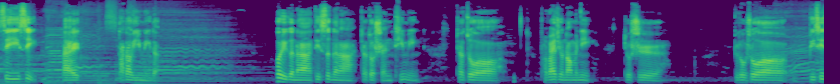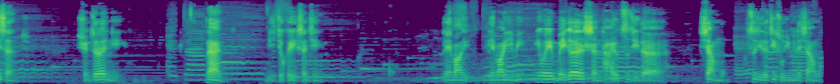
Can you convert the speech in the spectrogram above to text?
CEC 来达到移民的。后一个呢，第四个呢，叫做省提名，叫做 professional nominee，就是比如说 BC 省选择了你，那你就可以申请联邦联邦移民，因为每个省它还有自己的项目，自己的技术移民的项目。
